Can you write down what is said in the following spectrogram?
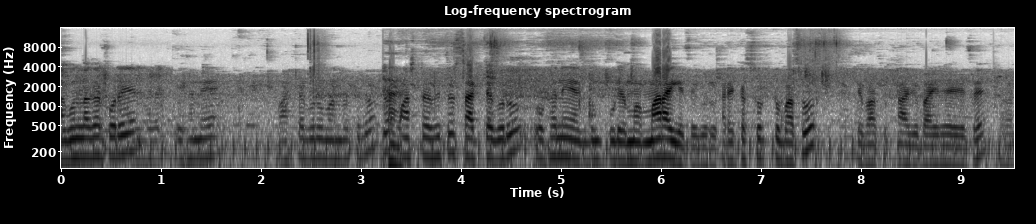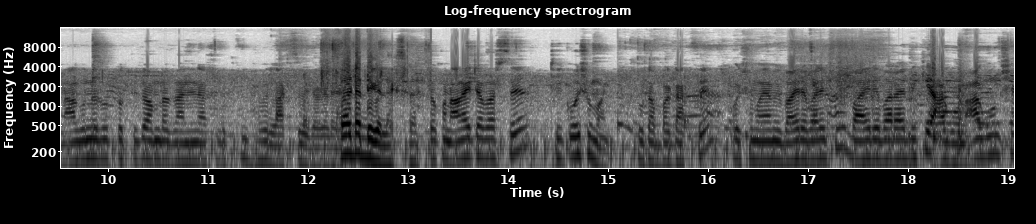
আগুন লাগার পরে এখানে পাঁচটা গরু বান্ধব ছিল। পাঁচটার ভিতর চারটা গরু ওখানে একদম পুড়ে মারা গেছে গরু। আর একটা ছোট্ট বাছুর সেই বাছুরটা আগে বাইরে হয়ে গেছে। কারণ আগুনের উৎপত্তি তো আমরা জানি না আসলে কীভাবে লাগছে ওই জায়গাটা কয়টার দিকে লাগছে? যখন আড়াইটা বাজছে ঠিক ওই সময়। টুটাব্বা ডাকছে ওই সময় আমি বাইরে বাড়িছি বাইরে বাড়ায় দেখি আগুন। আগুন সে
